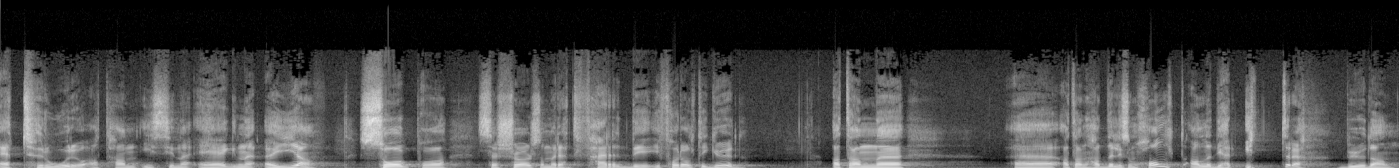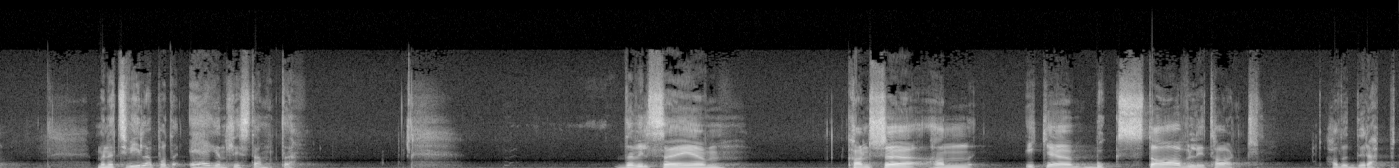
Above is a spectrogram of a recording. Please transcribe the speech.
jeg tror jo at han i sine egne øyne så på seg sjøl som rettferdig i forhold til Gud. At han, eh, at han hadde liksom holdt alle de her ytre budene. Men jeg tviler på at det egentlig stemte. Det vil si eh, Kanskje han ikke bokstavelig talt hadde drept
